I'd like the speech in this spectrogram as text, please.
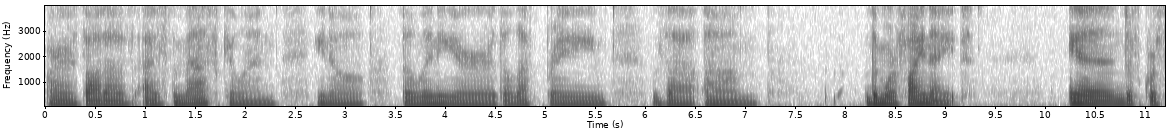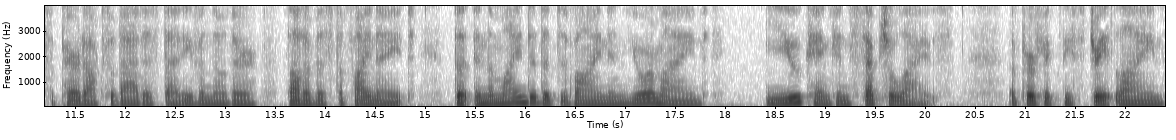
are thought of as the masculine, you know, the linear, the left brain, the um, the more finite. And of course, the paradox of that is that even though they're thought of as the finite, in the mind of the divine, in your mind, you can conceptualize a perfectly straight line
